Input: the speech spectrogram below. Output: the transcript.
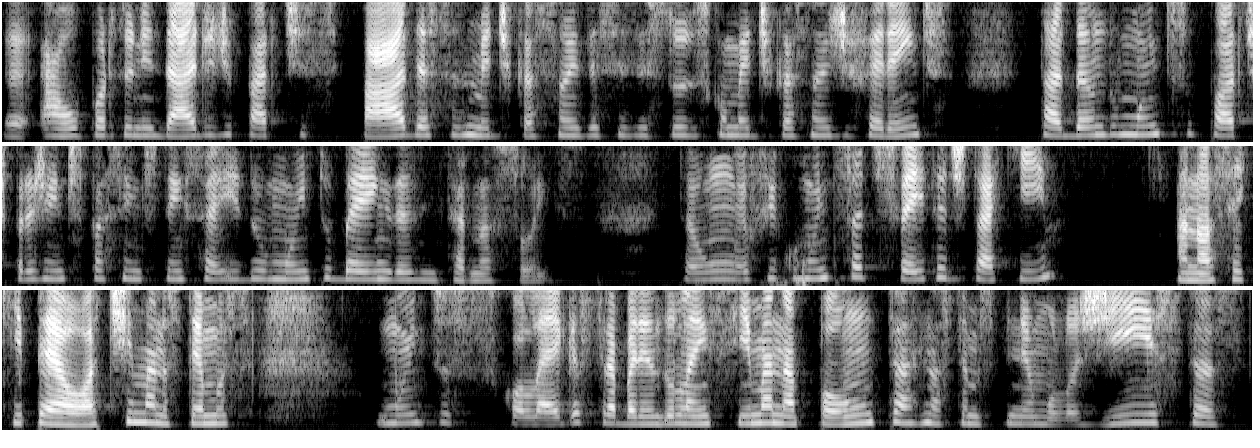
eh, a oportunidade de participar dessas medicações, desses estudos com medicações diferentes, está dando muito suporte para a gente. Os pacientes têm saído muito bem das internações. Então, eu fico muito satisfeita de estar aqui. A nossa equipe é ótima, nós temos muitos colegas trabalhando lá em cima na ponta. Nós temos pneumologistas,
